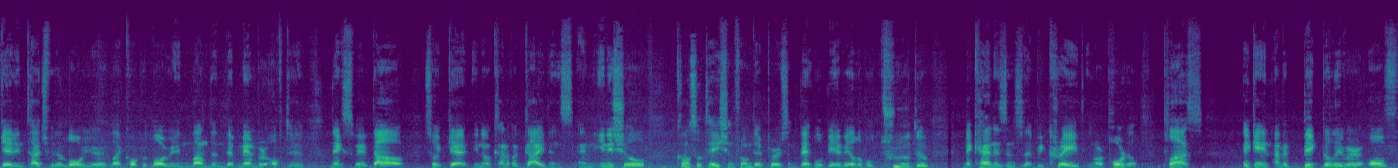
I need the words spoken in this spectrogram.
get in touch with a lawyer, like corporate lawyer in London, that member of the Next Wave DAO, so get you know kind of a guidance and initial consultation from that person. That will be available through the mechanisms that we create in our portal. Plus, again, I'm a big believer of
